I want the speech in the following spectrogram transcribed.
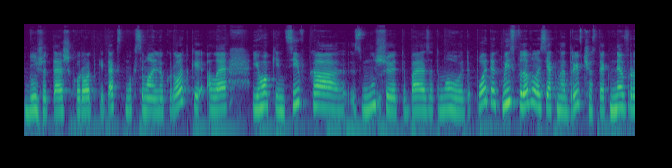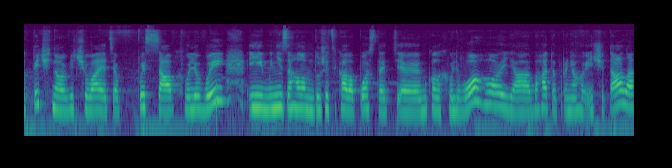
дуже теж короткий текст, максимально короткий, але його кінцівка змушує тебе затамовувати подих. Мені сподобалось, як надривчасто, як невротично відчувається. Писав хвильовий, і мені загалом дуже цікава постать е, Миколи Хвильового. Я багато про нього і читала,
